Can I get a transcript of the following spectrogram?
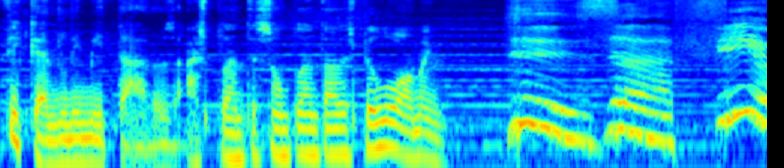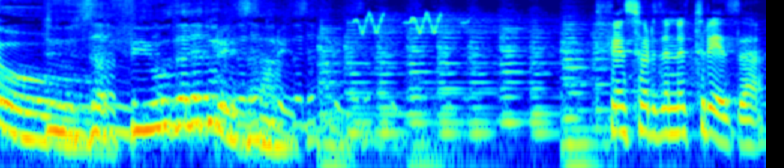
ficando limitados às plantas que são plantadas pelo homem. Desafio! Desafio da natureza. Defensor da natureza,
